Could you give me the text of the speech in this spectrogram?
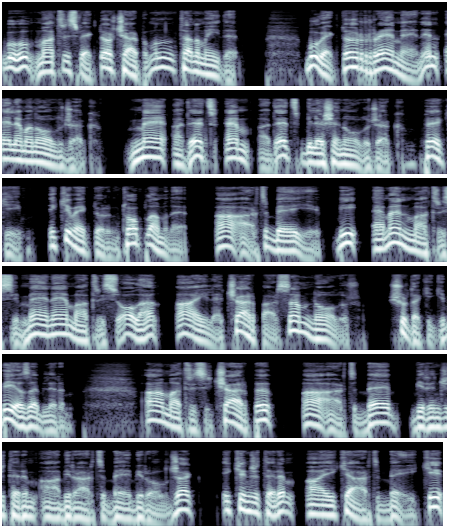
Bu matris vektör çarpımının tanımıydı. Bu vektör Rm'nin elemanı olacak. m adet, m adet bileşeni olacak. Peki, iki vektörün toplamını a artı b'yi bir mn matrisi, mn matrisi olan a ile çarparsam ne olur? Şuradaki gibi yazabilirim. a matrisi çarpı a artı b, birinci terim a1 artı b1 olacak. İkinci terim a2 artı b2,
